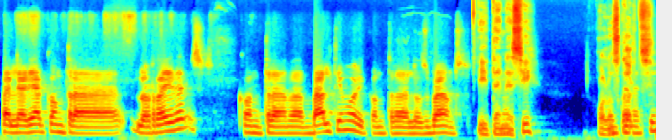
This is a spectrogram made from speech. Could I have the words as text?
pelearía contra los Raiders, contra Baltimore y contra los Browns. Y Tennessee. O los Colts.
